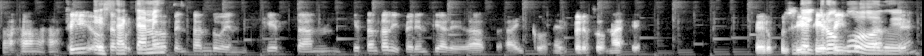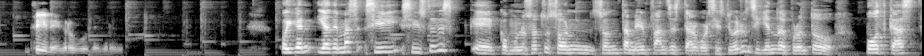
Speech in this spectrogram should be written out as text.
Ajá, ajá. Sí, o Exactamente. estaba pensando en qué, tan, qué tanta diferencia de edad hay con el personaje. Pero pues sí, sí Grogu o de... Sí, de Grogu, de Grogu. Oigan, y además, si, si ustedes, eh, como nosotros, son, son también fans de Star Wars y estuvieron siguiendo de pronto podcast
